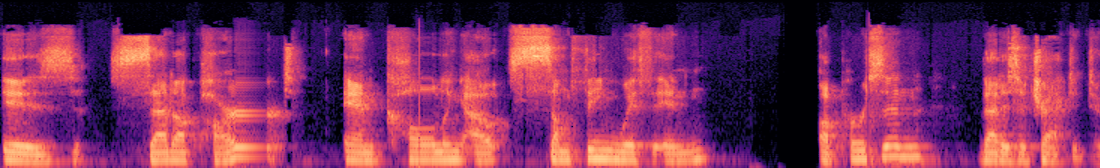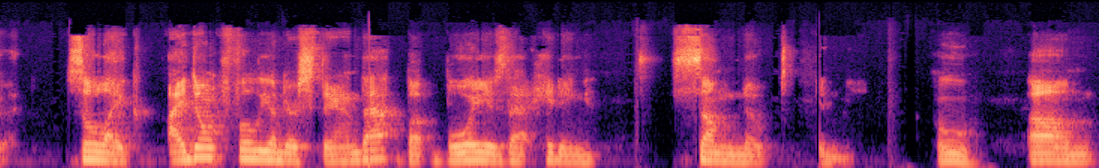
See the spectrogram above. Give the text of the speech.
is set apart and calling out something within a person that is attracted to it. So, like, I don't fully understand that, but boy, is that hitting some note in me. Ooh. Um,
